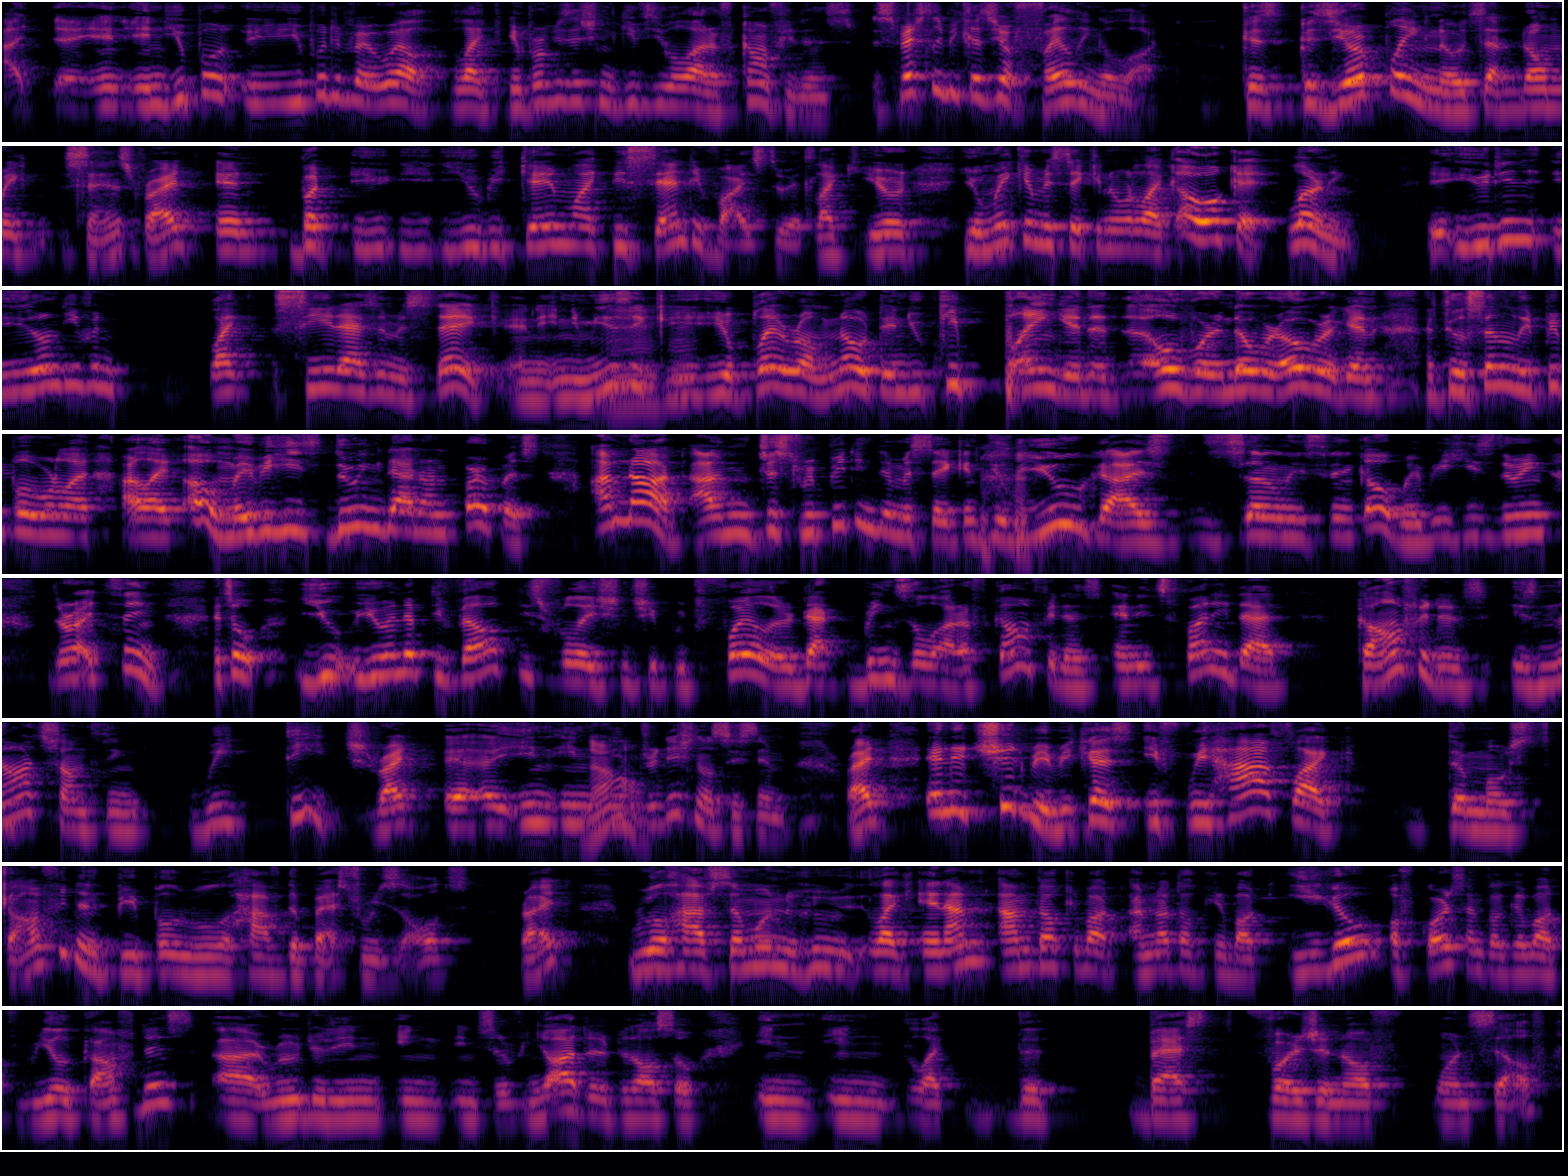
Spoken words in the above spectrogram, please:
I, and, and you put you put it very well. Like improvisation gives you a lot of confidence, especially because you're failing a lot because because you're playing notes that don't make sense right? And but you you became like decentivized to it. Like you're you make a mistake and you're like oh okay learning. You didn't you don't even like see it as a mistake. And in music you, hmm you play a wrong note and you keep playing it over and over and over again until suddenly people were like are like oh maybe he's doing that on purpose. I'm not. I'm just repeating the mistake until you guys suddenly think oh maybe he's doing the right thing. And so you you end up develop this relationship with failure that brings a lot of confidence. And it's funny that confidence is not something we teach right? Uh, uh, in, in in traditional system right? And it should be because if we have like the most confident people will have the best results right? We'll have someone who like and i'm i'm talking about i'm not talking about ego of course i'm talking about real confidence uh, rooted in in in serving others but also in in like the best version of oneself.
